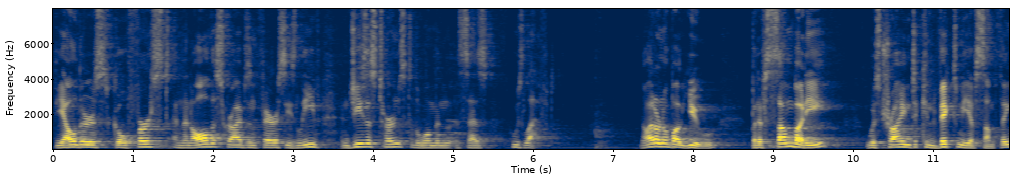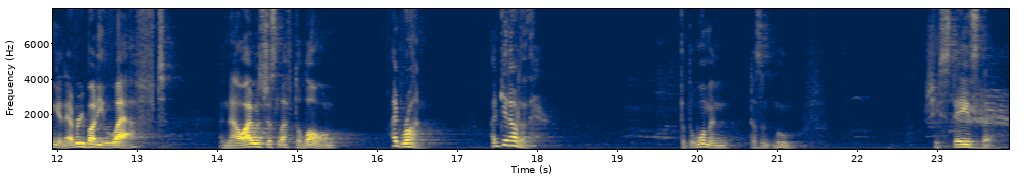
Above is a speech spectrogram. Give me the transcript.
The elders go first, and then all the scribes and Pharisees leave, and Jesus turns to the woman and says, Who's left? Now, I don't know about you, but if somebody was trying to convict me of something and everybody left, and now I was just left alone, I'd run. I'd get out of there. But the woman doesn't move. She stays there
